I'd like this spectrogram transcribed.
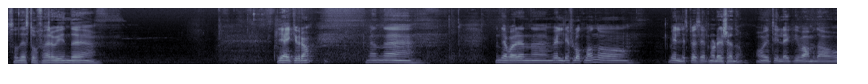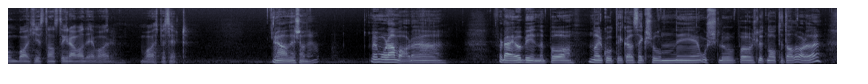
Så det stoffet heroin, det Det er ikke bra. Men, eh, men det var en eh, veldig flott mann, og veldig spesielt når det skjedde. Og i tillegg vi var med da og bar kista hans til grava. Det var, var spesielt. Ja, det skjønner jeg. Men hvordan var det for det er å begynne på narkotikaseksjonen i Oslo på slutten av 80-tallet, var det det?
